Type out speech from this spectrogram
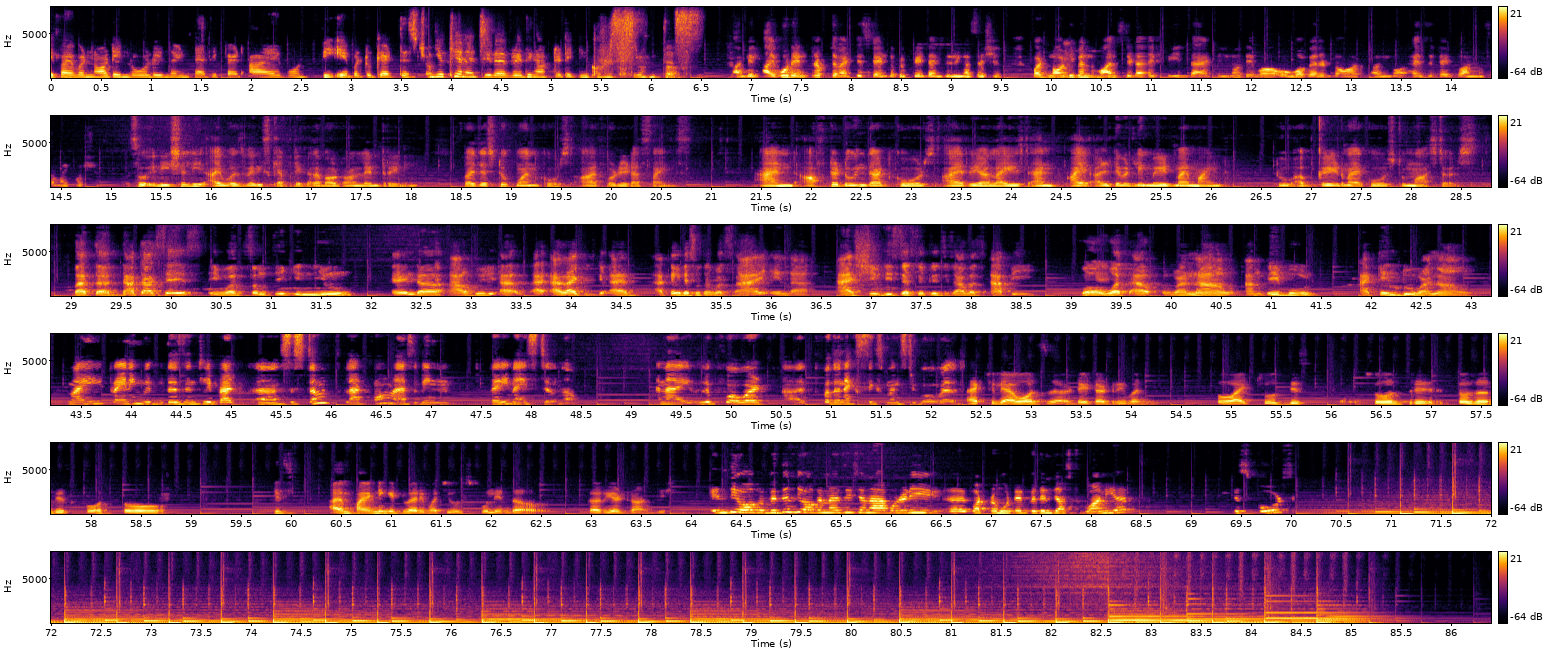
if I were not enrolled in the Intellipaat, I won't be able to get this job. You can achieve everything after taking courses from this. I mean, I would interrupt them at least 10 to 15 times during a session, but not mm-hmm. even once did I feel that you know they were overwhelmed or uh, you know hesitant to answer my question. So initially, I was very skeptical about online training, so I just took one course, R for Data Science, and after doing that course, I realized and I ultimately made my mind to upgrade my course to masters. But uh, data science, it was something new and uh, I really I, I, I like I, I think the student was high and uh, I achieved this certificate. I was happy for what I, right now I'm able I can do right now. My training with the Intellipaat uh, system platform has been very nice till now, and I look forward uh, for the next six months to go well. Actually, I was uh, data driven, so I chose this chose this, chosen this course. So I am finding it very much useful in the career transition. In the within the organization, I have already uh, got promoted within just one year. This course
